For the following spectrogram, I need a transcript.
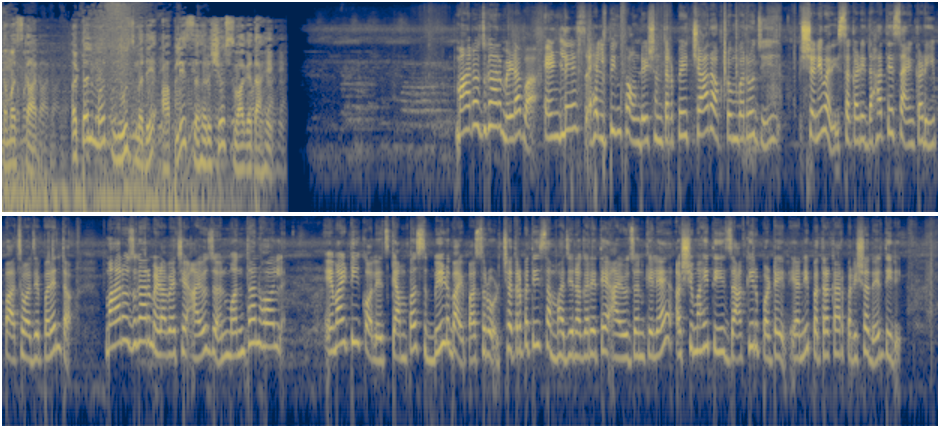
नमस्कार. अटल मत न्यूजमध्ये आपले सहर्ष स्वागत आहे. महारोजगार मेळावा एंडलेस हेल्पिंग फाउंडेशन तर्फे चार ऑक्टोबर रोजी शनिवारी सकाळी दहा ते सायंकाळी पाच वाजेपर्यंत महारोजगार मेळाव्याचे आयोजन Manthan hall M I T college campus Beed bypass road Chhatrapati Sambhajinagar येथे आयोजन केले आहे अशी माहिती जाकीर पटेल यांनी पत्रकार परिषदेत दिली.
